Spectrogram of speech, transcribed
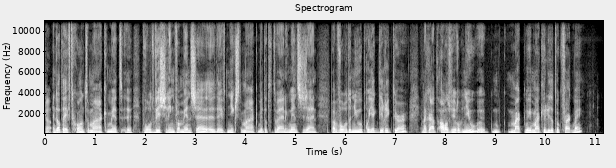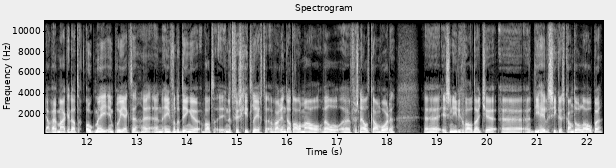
Ja. En dat heeft gewoon te maken met uh, bijvoorbeeld wisseling van mensen. Hè? Het heeft niks te maken met dat er te weinig mensen zijn, maar bijvoorbeeld een nieuwe projectdirecteur. En dan gaat alles weer opnieuw. Uh, maken, maken jullie dat ook vaak mee? Ja, wij maken dat ook mee in projecten. En een van de dingen wat in het verschiet ligt, waarin dat allemaal wel uh, versneld kan worden, uh, is in ieder geval dat je uh, die hele cyclus kan doorlopen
